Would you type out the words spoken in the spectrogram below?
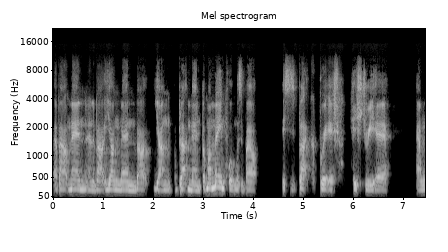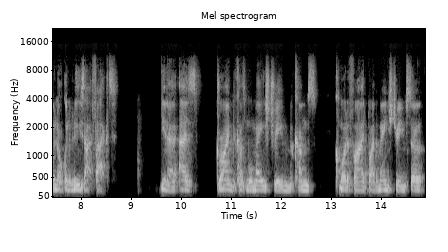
about men and about young men, about young black men. But my main point was about this is black British history here, and we're not going to lose that fact. You know, as grime becomes more mainstream, becomes commodified by the mainstream. So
